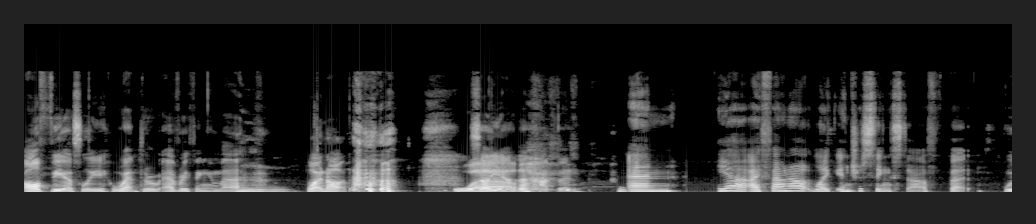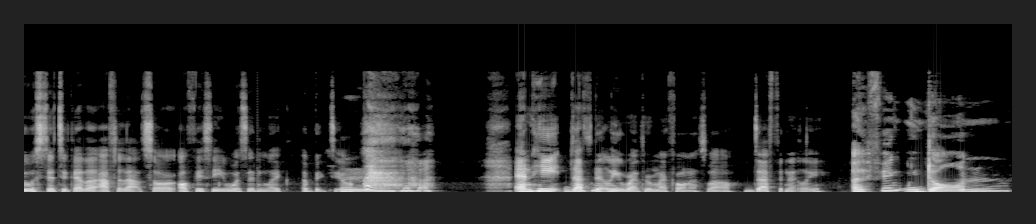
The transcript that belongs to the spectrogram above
obviously went through everything in there. Mm. Why not? Wow. So yeah, that happened. And yeah, I found out like interesting stuff, but we were still together after that, so obviously it wasn't like a big deal. Mm. and he definitely went through my phone as well. Definitely. I think Dawn,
